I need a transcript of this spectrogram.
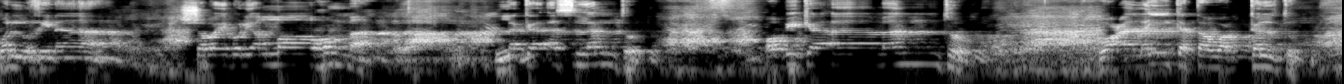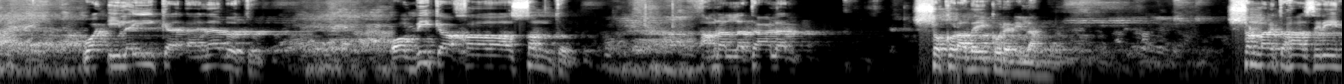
ওয়াল গিনা সবাই বলি আল্লাহুম্মা লাকা আসলামতু ওয়া বিকা آمنت وعليك توكلت وإليك أنبت অবিকা খাসান্ত আমরা আল্লাহ তাআলার শুকর আদায় করে নিলাম সম্মানিত হাজিরিন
